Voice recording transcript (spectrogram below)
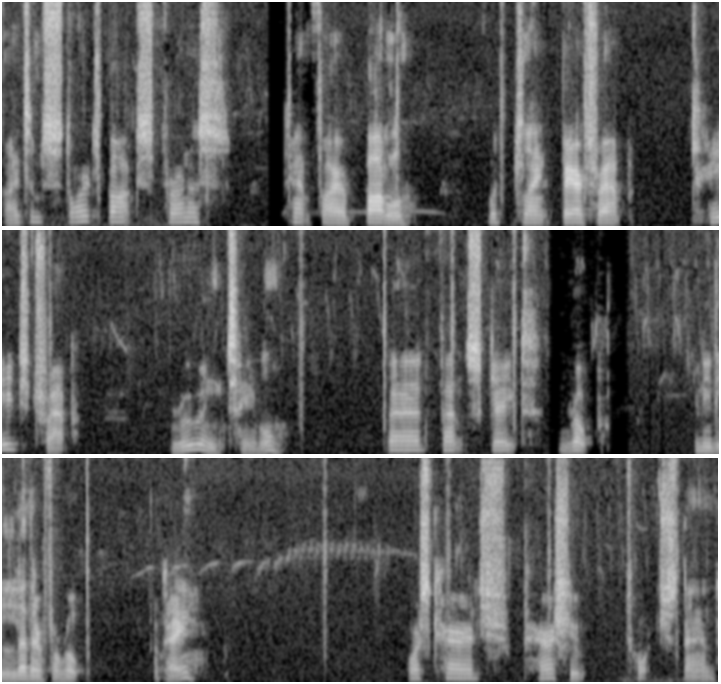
Items, storage box, furnace, campfire, bottle, wood plank, bear trap, cage trap, brewing table, bed, fence, gate, rope. We need leather for rope. Okay. Horse carriage, parachute, torch stand,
